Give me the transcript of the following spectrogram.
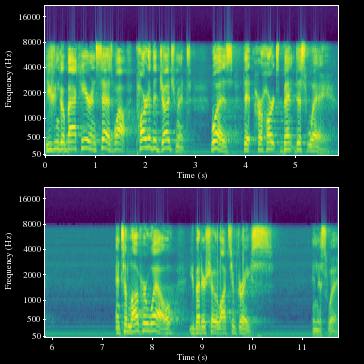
you can go back here and says, wow, part of the judgment was that her heart's bent this way. And to love her well, you better show lots of grace in this way.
